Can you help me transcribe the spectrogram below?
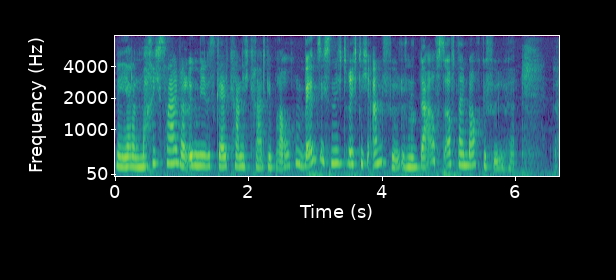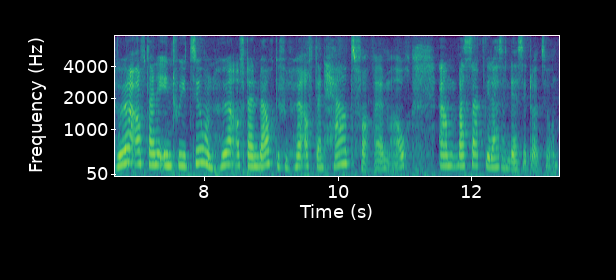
naja, dann mache ich es halt, weil irgendwie das Geld kann ich gerade gebrauchen, wenn es sich nicht richtig anfühlt. Und du darfst auf dein Bauchgefühl hören. Hör auf deine Intuition, hör auf dein Bauchgefühl, hör auf dein Herz vor allem auch. Ähm, was sagt dir das in der Situation?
